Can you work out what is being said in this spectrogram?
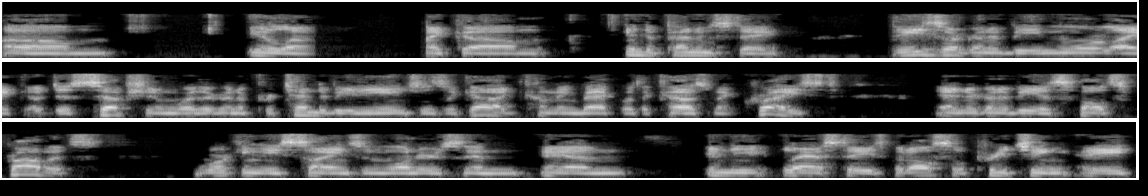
um, you know, like um, Independence Day. these are going to be more like a deception where they're going to pretend to be the angels of God coming back with a cosmic Christ, and they're going to be as false prophets working these signs and wonders and and in the last days, but also preaching a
